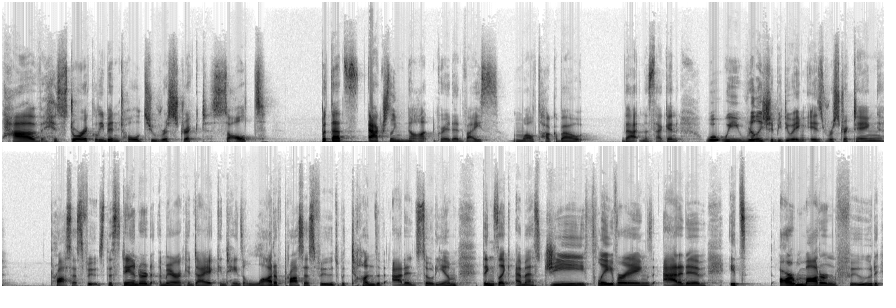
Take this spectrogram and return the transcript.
have historically been told to restrict salt, but that's actually not great advice. And we'll talk about that in a second. What we really should be doing is restricting processed foods. The standard American diet contains a lot of processed foods with tons of added sodium, things like MSG, flavorings, additive. It's our modern food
